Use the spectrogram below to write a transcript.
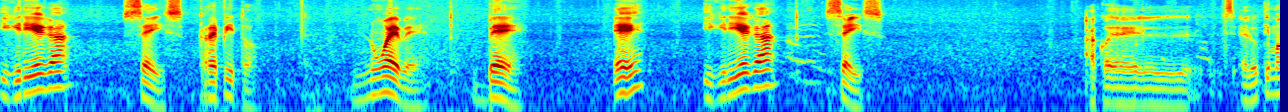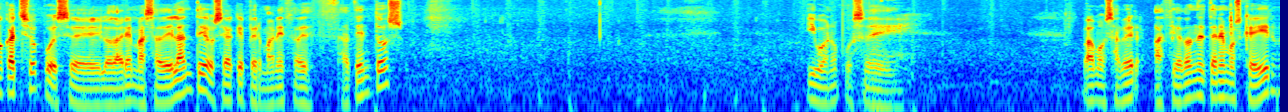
Y 6. Repito, 9 B E Y 6. El, el último cacho pues eh, lo daré más adelante, o sea que permanezcáis atentos. Y bueno, pues eh, vamos a ver hacia dónde tenemos que ir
